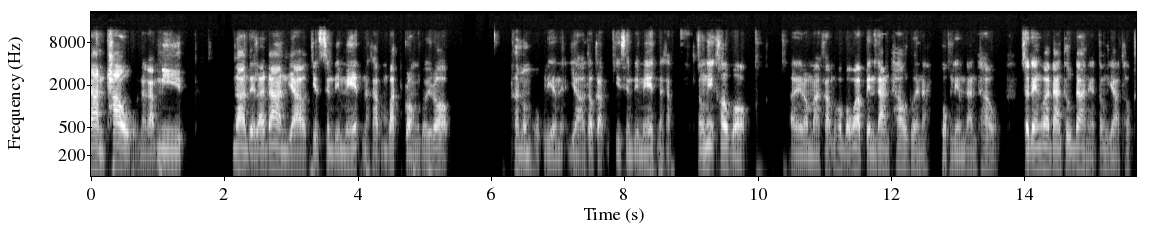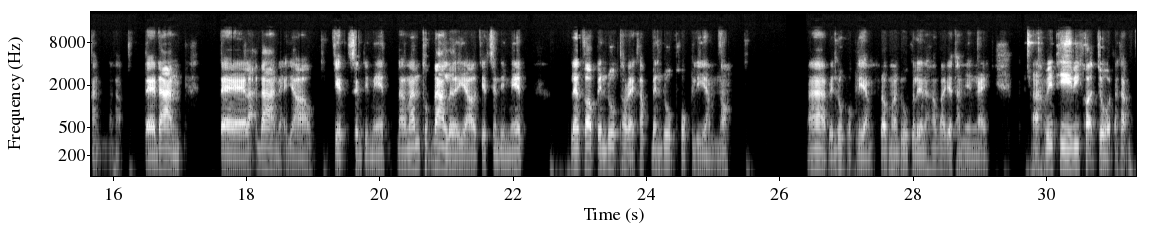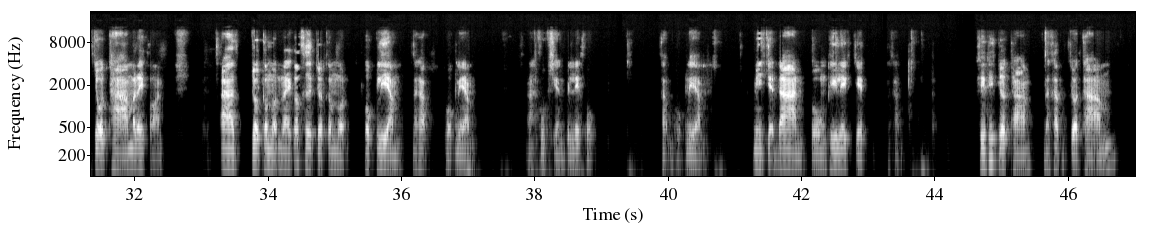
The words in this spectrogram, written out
ด้านเท่านะครับ มี ด้านแต่ละด้านยาว7เซนติเมตรนะครับ วัดกล่องโดยรอบ ขนมหกเหลี่ยมเนี่ยยาวเท่ากับกี่เซนติเมตรนะครับ ตรงนี้เขาบอกอะไรเรามาครับเขาบอกว่าเป็นด้านเท่าด้วยนะหกเหลี่ยมด้านเท่า แสดงว่าด้านทุกด้านเนี่ยต้องยาวเท่ากันนะครับ แต่ด้านแต่ละด้านเนี่ยยาว7เซนติเมตรดังนั้นทุกด้านเลยยาว7เซนติเมตรแล้วก็เป็นรูปเท่าไหร่ครับ เป็นรูปหกเหลี่ยมเนาะอ่าเป็นรูปหกเหลี่ยม เรามาดูกันเลยนะครับ ว่าจะทำยังไง อะวิธีวิเคราะห์โจทย์นะครับ โจทย์ถามอะไรก่อนอ่าโจทย์กำหนดอะไรก็คือโจทย์กำหนดหกเหลี่ยมนะครับหกเหลี่ยมอะครูเขียนเป็นเลขหกครับหกเหลี่ยม มีเจ็ดด้านวงที่เลขเจ็ดนะครับสิ่งที่โจทย์ถามนะครับ โจทย์ถาม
